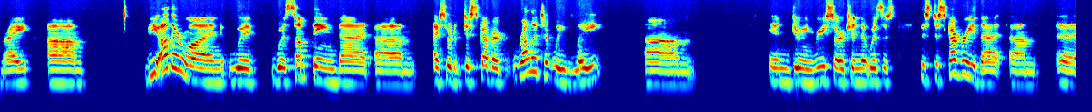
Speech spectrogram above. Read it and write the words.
right? Um, the other one would was something that um, I sort of discovered relatively late in doing research, and that was this, this discovery that um, uh,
